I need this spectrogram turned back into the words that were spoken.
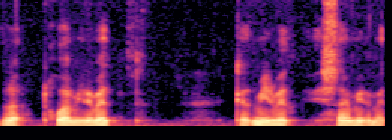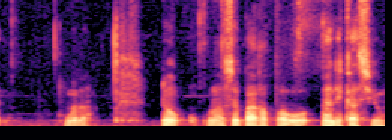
Voilà, 3 mm. 4 mm et 5 mm. Voilà. Donc, voilà, c'est par rapport aux indications.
